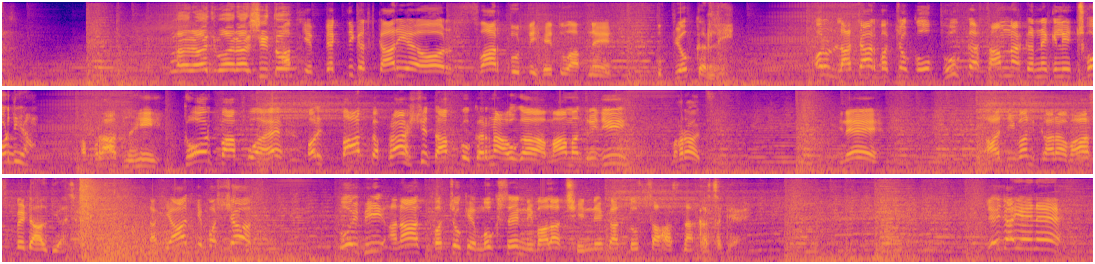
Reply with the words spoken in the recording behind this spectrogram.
महाराज वह राशि तो आपके व्यक्तिगत कार्य और स्वार्थ पूर्ति हेतु आपने उपयोग कर ली। और उन लाचार बच्चों को भूख का सामना करने के लिए छोड़ दिया। अपराध नहीं घोर पाप हुआ है और इस पाप का प्रायश्चित आपको करना होगा महामंत्री जी। महाराज। इन्हें आजीवन कारावास में डाल दिया जाए ताकि आज के पश्चात कोई भी अनाथ बच्चों के मुख से निवाला छीनने का दुस्साहस ना कर सके। ले जाइए इन्हें।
